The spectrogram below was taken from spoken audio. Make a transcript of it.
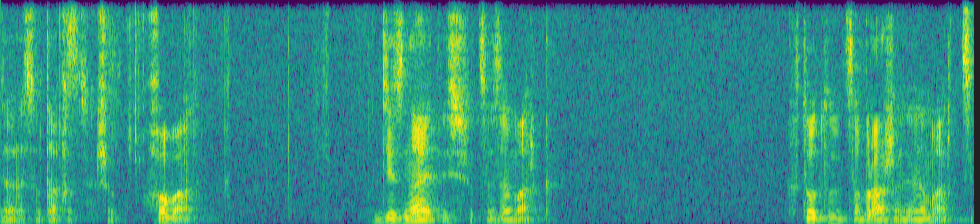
зараз отак от, щоб хоба. Дізнаєтесь, що це за марка? Хто тут зображений на марці?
